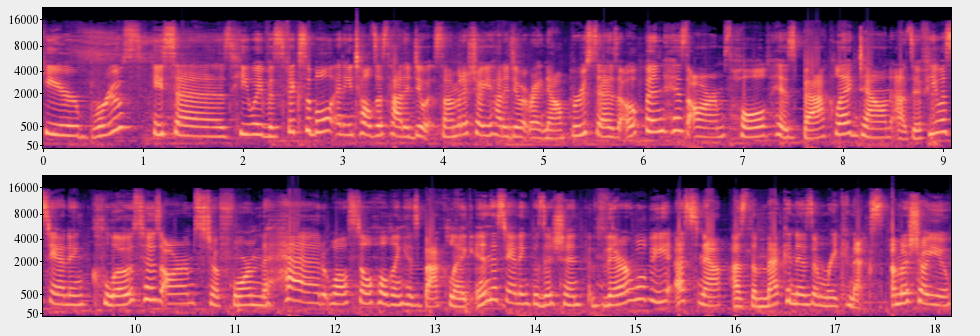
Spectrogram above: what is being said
here, Bruce, he says Heatwave is fixable and he tells us how to do it. So I'm gonna show you how to do it right now. Bruce says open his arms, hold his back leg down as if he was standing, close his arms to form the head while still holding his back leg in the standing position. There will be a snap as the mechanism reconnects. I'm gonna show you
